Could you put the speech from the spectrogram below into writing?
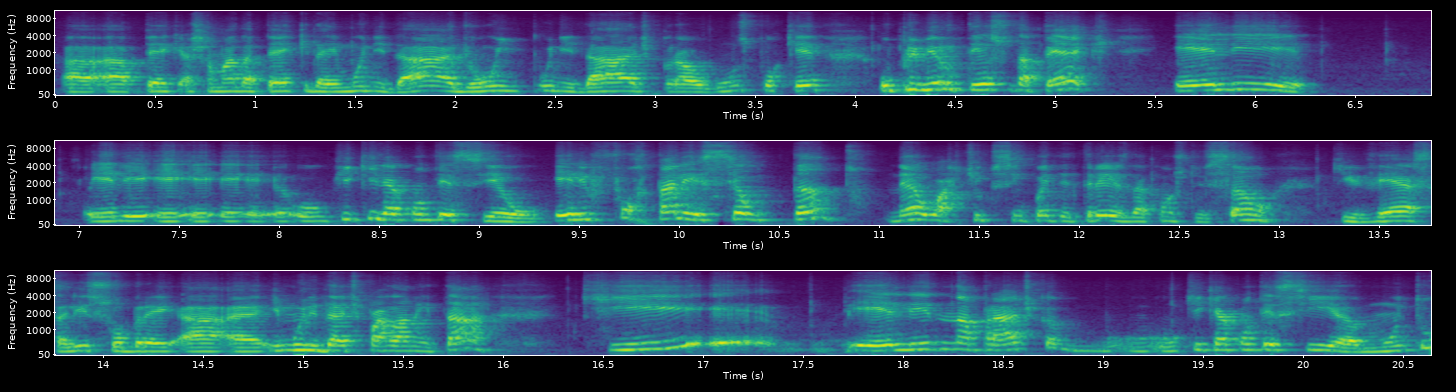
a, a PEC, a chamada PEC da imunidade ou impunidade para alguns, porque o primeiro texto da PEC, ele ele, é, é, é, o que, que ele aconteceu? Ele fortaleceu tanto né, o artigo 53 da Constituição, que versa ali sobre a, a imunidade parlamentar, que eh, ele, na prática, o que, que acontecia? Muito,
